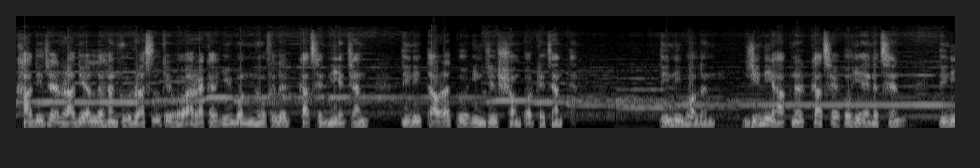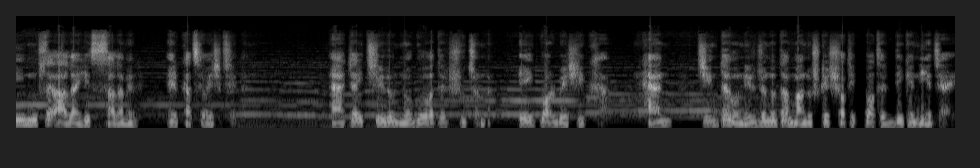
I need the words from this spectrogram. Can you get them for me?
খাদিজা রাদিয়াল্লাহানহু রাসুলকে ওয়ারাকা ইবন নোফেলের কাছে নিয়ে যান, তিনি তাওরাত ও ইঞ্জিল সম্পর্কে জানতেন। তিনি বলেন, যিনি আপনার কাছে ওহি এনেছেন, তিনি মুসা আলাহিস সালামের, এর কাছে এসেছিলেন। এটাই ছিল নবুয়াতের সূচনা। এই পর্বে শিক্ষা। হ্যান চিন্তা ও নির্জনতা মানুষকে সঠিক পথের দিকে নিয়ে যায়।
